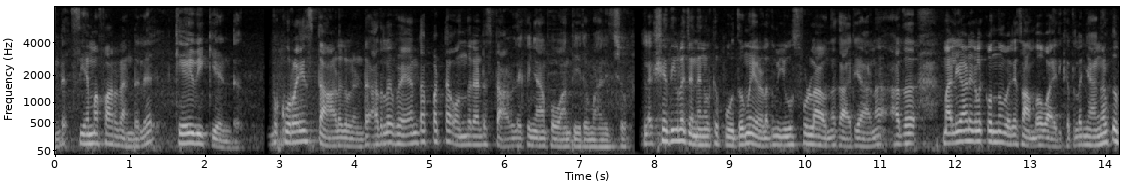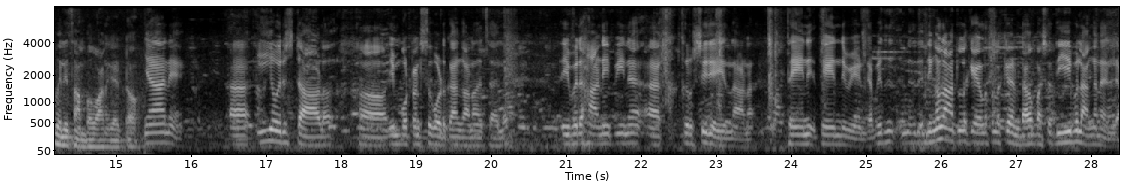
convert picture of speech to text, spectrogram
ഉണ്ട്. സി എം എഫ് ആർ രണ്ടിൽ കെ വി കെ ഉണ്ട്. ഇപ്പോൾ കുറേ സ്റ്റാളുകളുണ്ട്. അതിൽ വേണ്ടപ്പെട്ട ഒന്ന് രണ്ട് സ്റ്റാളിലേക്ക് ഞാൻ പോകാൻ തീരുമാനിച്ചു. ലക്ഷദ്വീപിലെ ജനങ്ങൾക്ക് പുതുമയുള്ളതും യൂസ്ഫുള്ളാവുന്ന കാര്യമാണ്. അത് മലയാളികൾക്കൊന്നും വലിയ സംഭവമായിരിക്കത്തില്ല. ഞങ്ങൾക്ക് വലിയ സംഭവമാണ് കേട്ടോ. ഞാൻ ഈ ഒരു സ്റ്റാൾ ഇമ്പോർട്ടൻസ് കൊടുക്കാൻ കാരണം വെച്ചാൽ ഇവർ ഹണി ബീനെ കൃഷി ചെയ്യുന്നതാണ്. തേന് തേനിന് വേണ്ടി. അപ്പോൾ ഇത് നിങ്ങളുടെ നാട്ടിൽ കേരളത്തിലൊക്കെ ഉണ്ടാകും പക്ഷേ ദ്വീപിൽ അങ്ങനെയല്ല.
